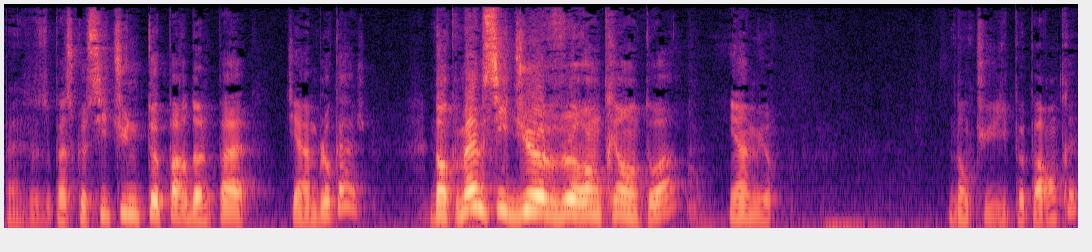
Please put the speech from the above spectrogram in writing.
Ben, Parce que si tu ne te pardonnes pas, tu as un blocage. Donc même si Dieu veut rentrer en toi, il y a un mur. Donc tu, il ne peut pas rentrer.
